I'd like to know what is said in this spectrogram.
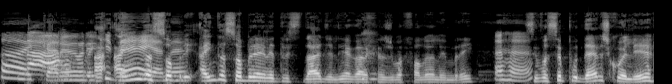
Ai, Na caramba, árvore. que A- ideia, ainda, né? sobre, ainda sobre a eletricidade ali, agora que a Juba falou, eu lembrei. Aham. Se você puder escolher,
